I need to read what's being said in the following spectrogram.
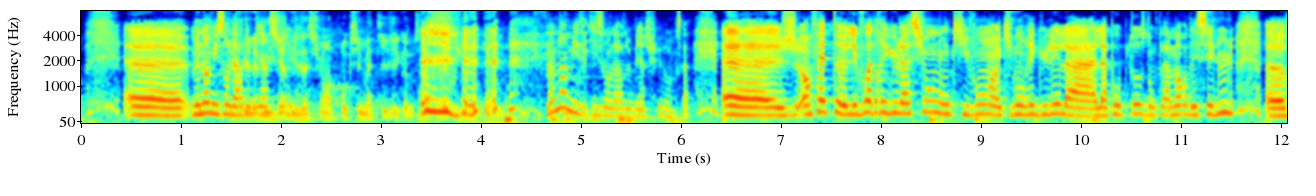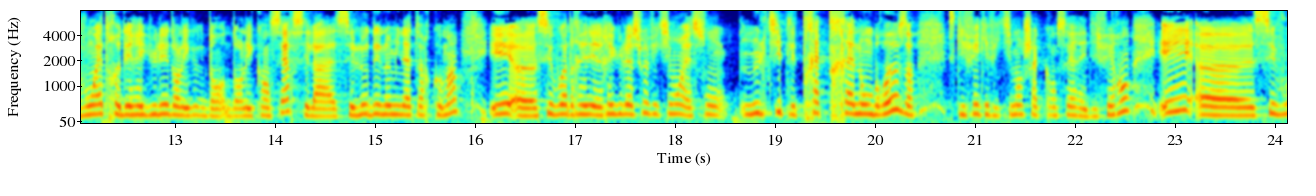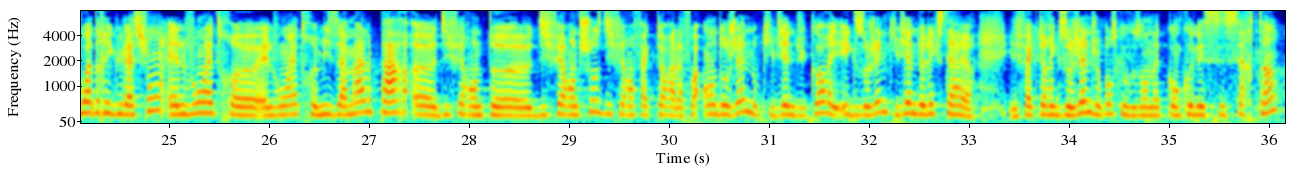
mais non, mais ils ont l'air de bien suivre. La approximative et comme ça. non, non, mais ils ont l'air de bien suivre donc ça. Euh, en fait, les voies de régulation donc qui vont qui vont réguler l'apoptose, donc la mort des cellules, vont être dérégulées dans les dans, dans les cancers. C'est la c'est le dénominateur commun. Et ces voies de régulation effectivement, elles sont multiples et très très nombreuses, ce qui fait qu'effectivement chaque cancer est différent. Et euh, ces voies de régulation, elles vont être, euh, elles vont être mises à mal par euh, différentes, différentes choses, différents facteurs à la fois endogènes, donc qui viennent du corps, et exogènes, qui viennent de l'extérieur. Les facteurs exogènes, je pense que vous en connaissez certains.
